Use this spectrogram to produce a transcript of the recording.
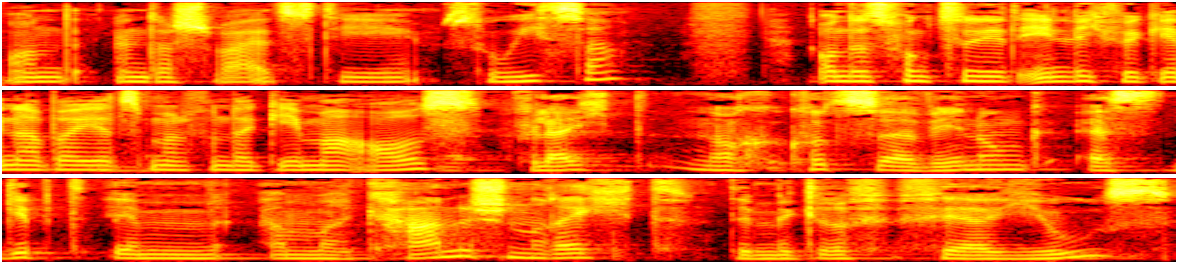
und in der Schweiz die Suiza. Und es funktioniert ähnlich. Wir gehen aber jetzt mal von der GEMA aus. Vielleicht noch kurz zur Erwähnung. Es gibt im amerikanischen Recht den Begriff Fair Use.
